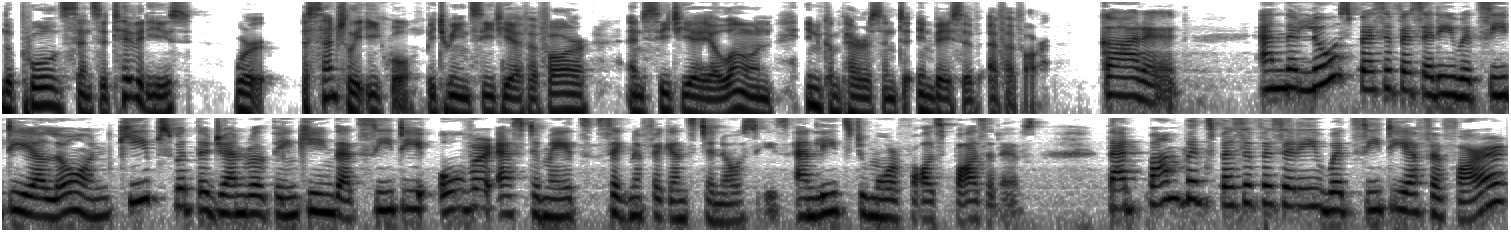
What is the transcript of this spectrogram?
The pooled sensitivities were essentially equal between CTFFR and CTA alone in comparison to invasive FFR. Got it. And the low specificity with CT alone keeps with the general thinking that CT overestimates significant stenoses and leads to more false positives. That bump in specificity with CTFFR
